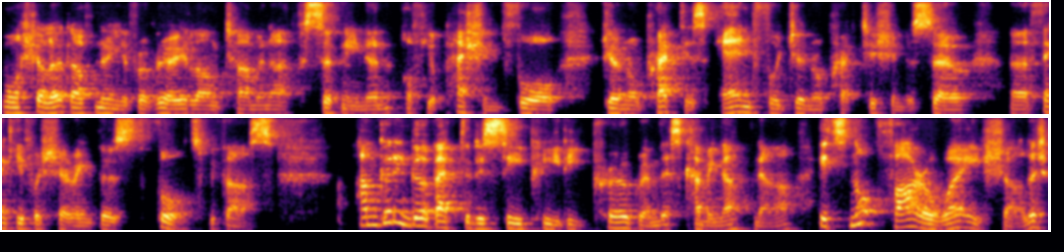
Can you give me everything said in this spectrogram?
Well, Charlotte, I've known you for a very long time, and I've certainly known of your passion for general practice and for general practitioners. So, uh, thank you for sharing those thoughts with us. I'm going to go back to the CPD program that's coming up now. It's not far away, Charlotte.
